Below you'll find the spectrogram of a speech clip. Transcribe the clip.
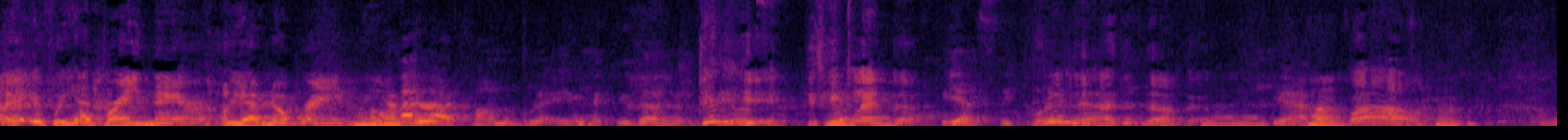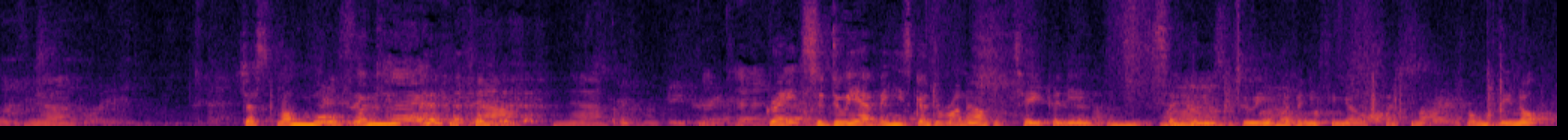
If we had brain there, we have no brain, we Oh, have dirt. Mellaart found a brain. Did he? Did he claim that? Yes, they claimed Really? I didn't know that. Yeah. Wow. Yeah, Just one more thing. Okay. yeah, yeah. Okay. Great, so do we have, he's going to run out of tape in a second, mm-hmm. so do we have anything else? I think probably not.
